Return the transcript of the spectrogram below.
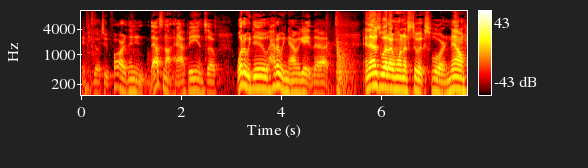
if you go too far, then that's not happy. And so, what do we do? How do we navigate that? And that is what I want us to explore. Now,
